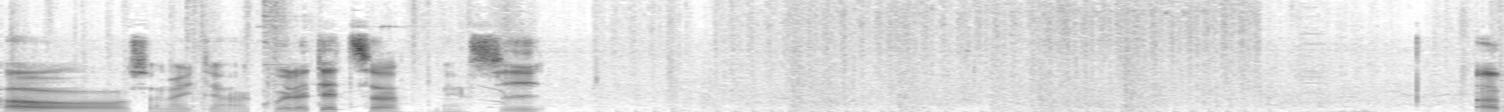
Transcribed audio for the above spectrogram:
Oh, ça m'a été un coup à la tête ça. Merci. Hop.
